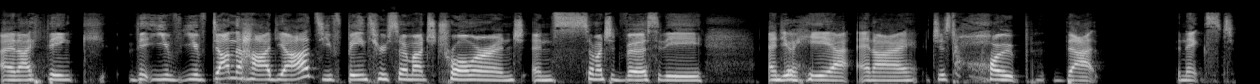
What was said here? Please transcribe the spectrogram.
And I think that you've you've done the hard yards, you've been through so much trauma and and so much adversity and you're here and I just hope that the next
